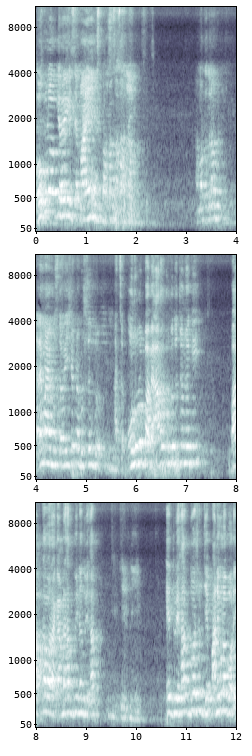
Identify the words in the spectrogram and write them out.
ওগুলো কি হয়ে গেছে? মায়ের আমার বুঝ- তাহলে মায়ের মুস্তাফা হিসেবটা বুঝছেন তো? আচ্ছা অনুরূপ ভাবে আরও পূর্বতের জন্য কি? ভাত খাওয়ার আগে, আমরা হাত ধুই না দুই হাত? এই দুই হাত ধোয়ার যে পানিগুলো পড়ে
